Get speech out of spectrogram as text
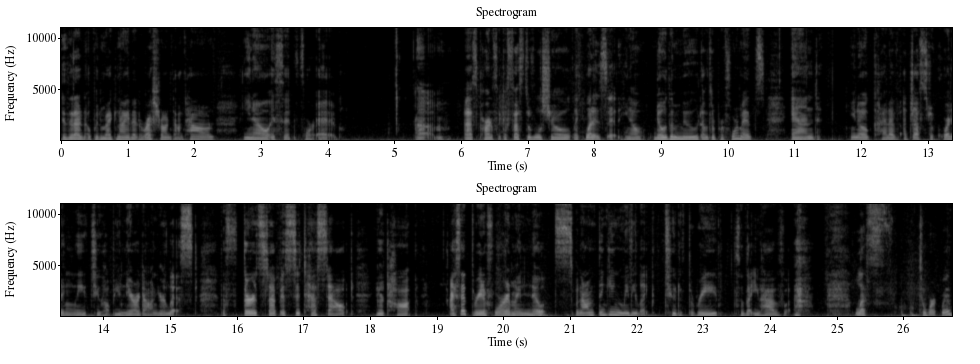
is it at an open mic night at a restaurant downtown? You know is it for a um, as part of like a festival show like what is it you know know the mood of the performance and you know kind of adjust accordingly to help you narrow down your list the third step is to test out your top I said three to four in my notes, but now I'm thinking maybe like two to three so that you have less to work with.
